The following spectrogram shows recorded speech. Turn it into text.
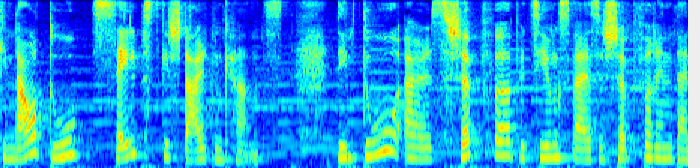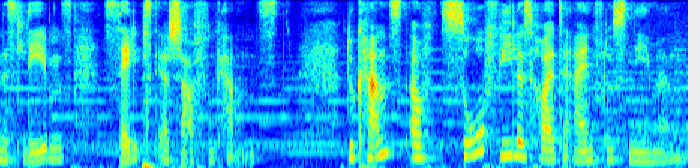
genau du selbst gestalten kannst. Den du als Schöpfer bzw. Schöpferin deines Lebens selbst erschaffen kannst. Du kannst auf so vieles heute Einfluss nehmen.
